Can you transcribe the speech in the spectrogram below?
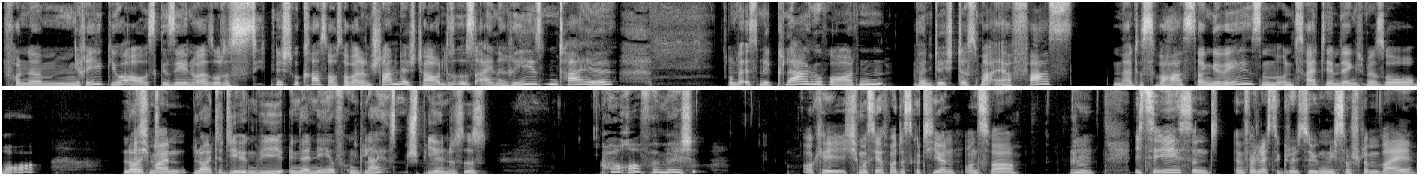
von einem Regio aus gesehen oder so, das sieht nicht so krass aus. Aber dann stand ich da und es ist ein Riesenteil. Und da ist mir klar geworden, wenn dich das mal erfasst, na, das war's dann gewesen. Und seitdem denke ich mir so, boah, Leute, Ich mein- Leute, die irgendwie in der Nähe von Gleisen spielen, das ist Horror für mich. Okay, ich muss jetzt mal diskutieren. Und zwar, ICEs sind im Vergleich zu Güterzügen nicht so schlimm, weil.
